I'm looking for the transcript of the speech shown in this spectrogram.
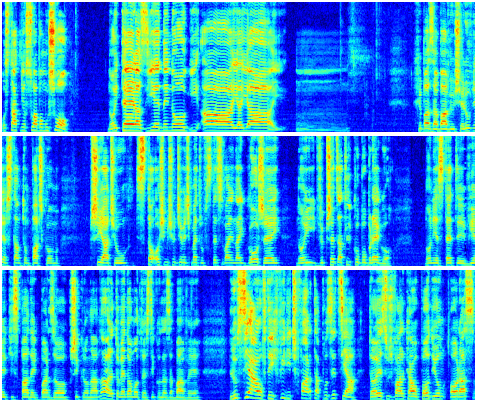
Ostatnio słabo mu szło. No i teraz z jednej nogi, ajajaj. Mm. Chyba zabawił się również z tamtą paczką przyjaciół. 189 metrów, zdecydowanie najgorzej. No i wyprzedza tylko Bobrego. No niestety, wielki spadek, bardzo przykro nam, no ale to wiadomo, to jest tylko dla zabawy. Luciao w tej chwili czwarta pozycja. To jest już walka o podium oraz,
